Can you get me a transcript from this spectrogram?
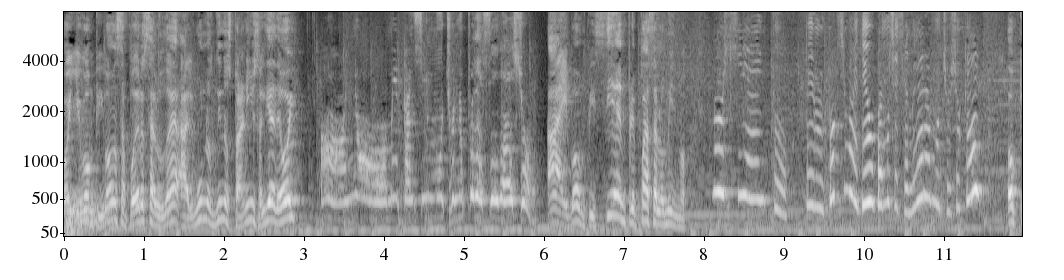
Oye, Bumpy, ¿vamos a poder saludar a algunos dinos para niños el día de hoy? oh, no, me cansé mucho, no puedo hacer eso. Ay, Bumpy, siempre pasa lo mismo. Lo siento, pero el próximo video vamos a saludar a muchos, ¿ok? Ok,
